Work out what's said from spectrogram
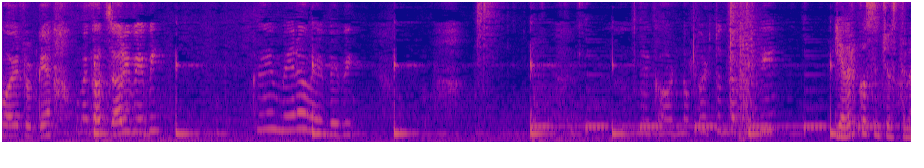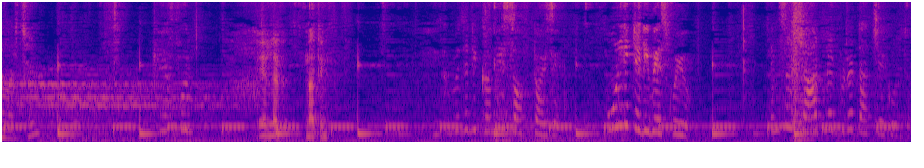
हुआ ये टूट गया Oh my God, sorry, baby. कहीं मेरा वही बेबी మై గాడ్ నొప్పి పెడుతుందా బేబీ ఎవరి కోసం చూస్తున్నావు అర్జున్ కేర్ఫుల్ ఏం లేదు నథింగ్ ఇక మీద నీకు అన్ని soft toys only teddy bears for you pencil sharpener కూడా టచ్ చేయకూడదు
